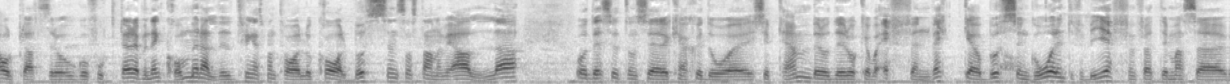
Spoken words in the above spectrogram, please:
hållplatser och går fortare. Men den kommer aldrig. Då tvingas man ta lokalbussen som stannar vid alla. Och dessutom så är det kanske då i september och det råkar vara FN-vecka och bussen går inte förbi FN för att det är massa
